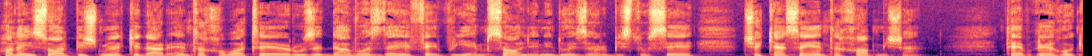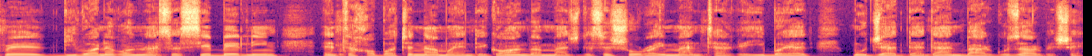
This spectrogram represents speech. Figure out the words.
حالا این سوال پیش میاد که در انتخابات روز 12 فوریه امسال یعنی 2023 چه کسایی انتخاب میشن؟ طبق حکم دیوان قانون اساسی برلین انتخابات نمایندگان و مجلس شورای منطقه‌ای باید مجددا برگزار بشه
